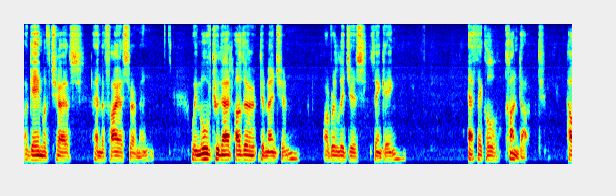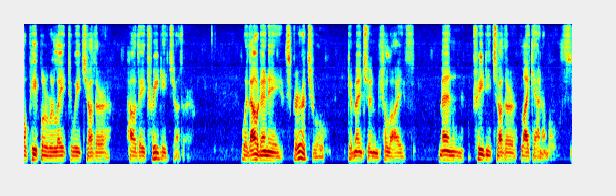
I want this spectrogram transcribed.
a game of chess and the fire sermon, we move to that other dimension of religious thinking, ethical conduct, how people relate to each other, how they treat each other without any spiritual dimension to life, men treat each other like animals.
